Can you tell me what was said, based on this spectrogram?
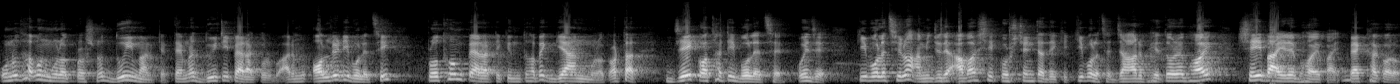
অনুধাবনমূলক প্রশ্ন দুই মার্কের, তাই আমরা দুইটি প্যারা করব। আর আমি অলরেডি বলেছি, প্রথম প্যারাটি কিন্তু হবে জ্ঞানমূলক। অর্থাৎ যে কথাটি বলেছে, ওই যে কি বলেছিল? আমি যদি আবার সেই কোশ্চেনটা দেখি, কি বলেছে? যার ভেতরে ভয়, সেই বাইরে ভয় পায়। ব্যাখ্যা করো।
